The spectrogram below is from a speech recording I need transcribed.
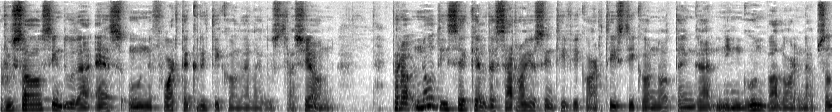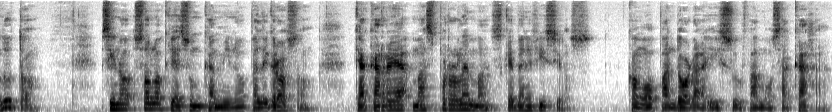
Rousseau sin duda es un fuerte crítico de la Ilustración, pero no dice que el desarrollo científico artístico no tenga ningún valor en absoluto, sino solo que es un camino peligroso, que acarrea más problemas que beneficios, como Pandora y su famosa caja.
